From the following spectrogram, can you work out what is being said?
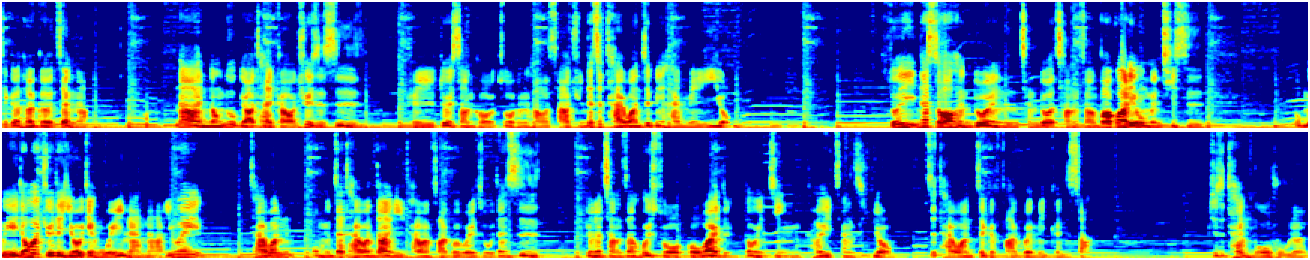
这个合格证啊。那浓度不要太高，确实是可以对伤口做很好的杀菌，但是台湾这边还没有，所以那时候很多人、很多厂商，包括连我们，其实我们也都会觉得有点为难啊，因为台湾我们在台湾当然以台湾法规为主，但是有的厂商会说国外的都已经可以这样子用，是台湾这个法规没跟上，就是太模糊了。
